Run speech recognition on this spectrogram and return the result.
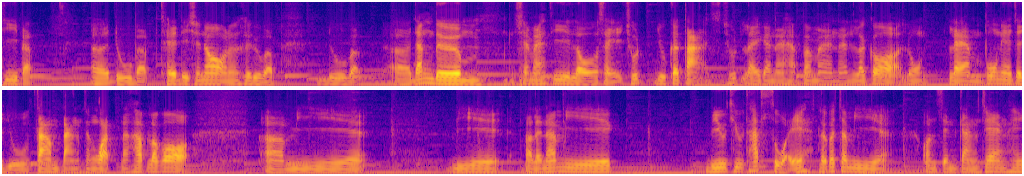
ที่แบบ ดูแบบ traditional นะคือดูแบบดูแบบดั้งเดิมใช่ไหมที่เราใส่ชุดยูกะตะชุดอะไรกันนะครับประมาณนั้นแล้วก็โรงแรมพวกนี้จะอยู่ตามต่างจังหวัดนะครับ แล้วก็มีมีอะไรนะมีวิวทิวทัศน์สวย แล้วก็จะมีออนเซ็นกลางแจ้งให้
